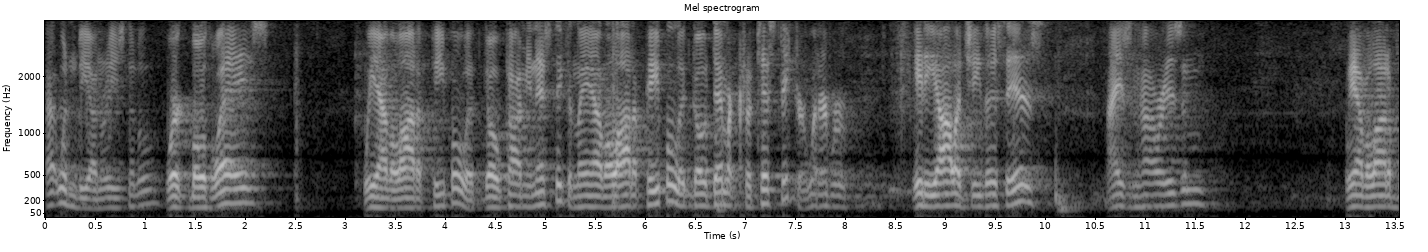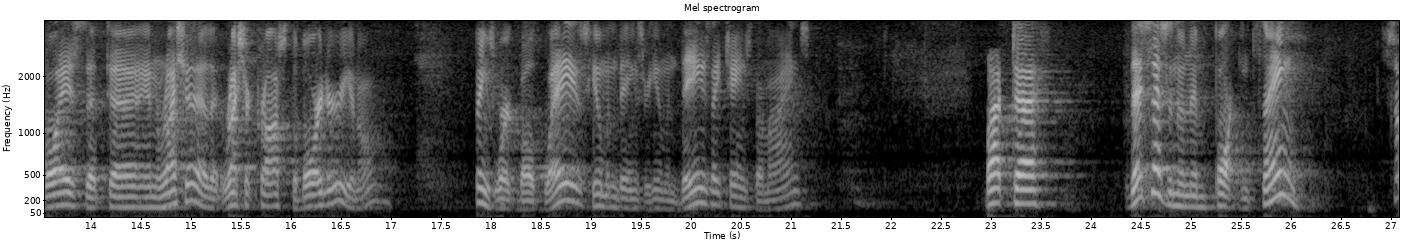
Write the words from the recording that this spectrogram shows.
That wouldn't be unreasonable. Work both ways. We have a lot of people that go communistic, and they have a lot of people that go democratistic, or whatever ideology this is, Eisenhowerism. We have a lot of boys that uh, in Russia that rush across the border, you know. Things work both ways. Human beings are human beings, they change their minds. But uh, this isn't an important thing. So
